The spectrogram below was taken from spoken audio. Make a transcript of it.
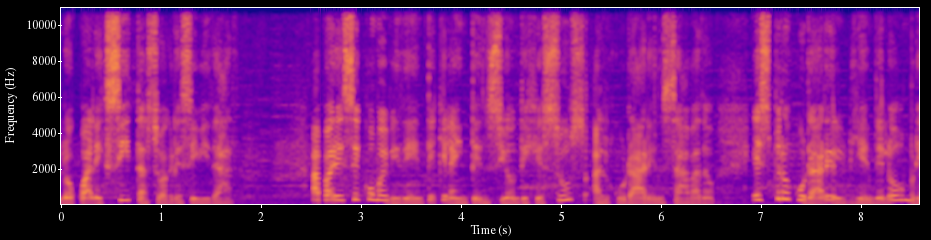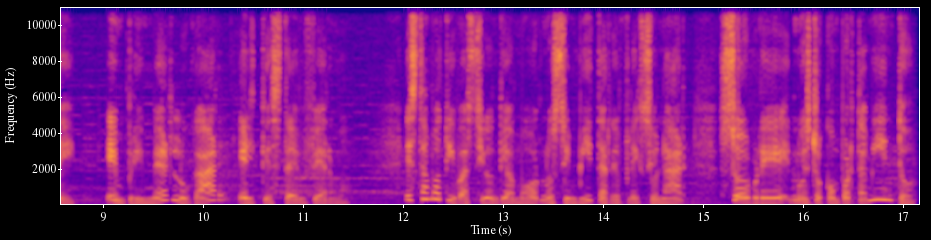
lo cual excita su agresividad. Aparece como evidente que la intención de Jesús al curar en sábado es procurar el bien del hombre, en primer lugar el que está enfermo. Esta motivación de amor nos invita a reflexionar sobre nuestro comportamiento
